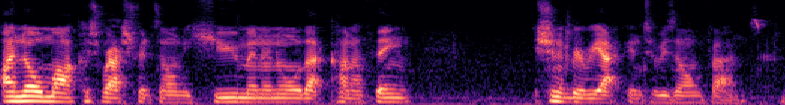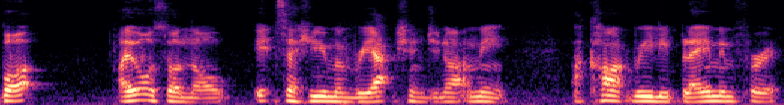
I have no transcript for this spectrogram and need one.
I know Marcus Rashford's only human and all that kind of thing. He shouldn't be reacting to his own fans. But I also know it's a human reaction. Do you know what I mean? I can't really blame him for it.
